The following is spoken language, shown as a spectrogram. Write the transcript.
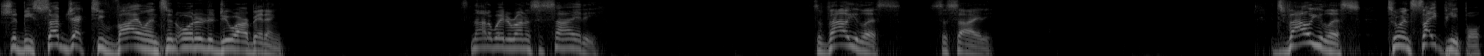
should be subject to violence in order to do our bidding. It's not a way to run a society it's a valueless society. It's valueless to incite people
